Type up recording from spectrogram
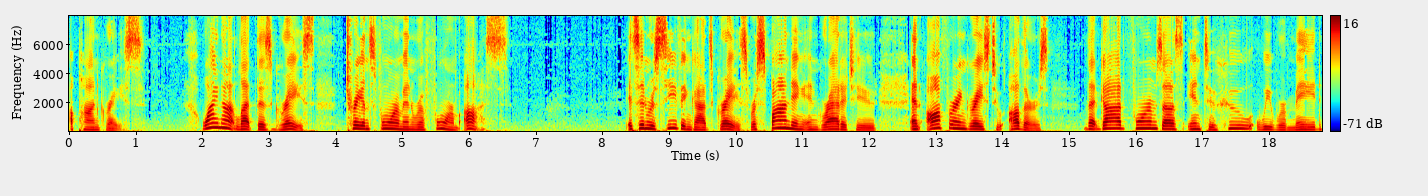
upon grace. Why not let this grace transform and reform us. It's in receiving God's grace, responding in gratitude, and offering grace to others that God forms us into who we were made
